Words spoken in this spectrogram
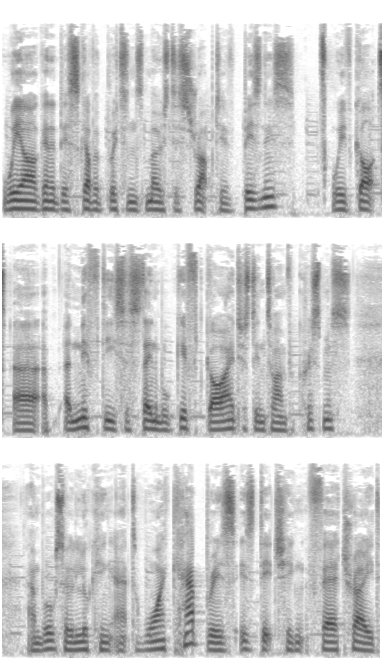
We are going to discover Britain's most disruptive business. We've got uh, a, a nifty sustainable gift guide just in time for Christmas and we're also looking at why Cadbury's is ditching fair trade.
